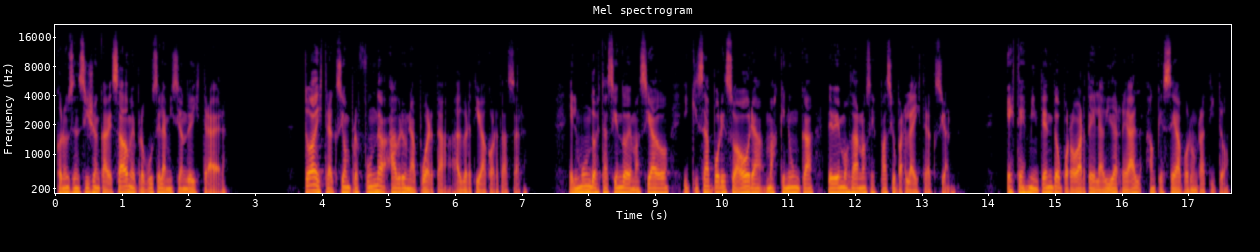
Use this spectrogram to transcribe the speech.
Con un sencillo encabezado me propuse la misión de distraer. Toda distracción profunda abre una puerta, advertía Cortázar. El mundo está haciendo demasiado y quizá por eso ahora, más que nunca, debemos darnos espacio para la distracción. Este es mi intento por robarte de la vida real, aunque sea por un ratito.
